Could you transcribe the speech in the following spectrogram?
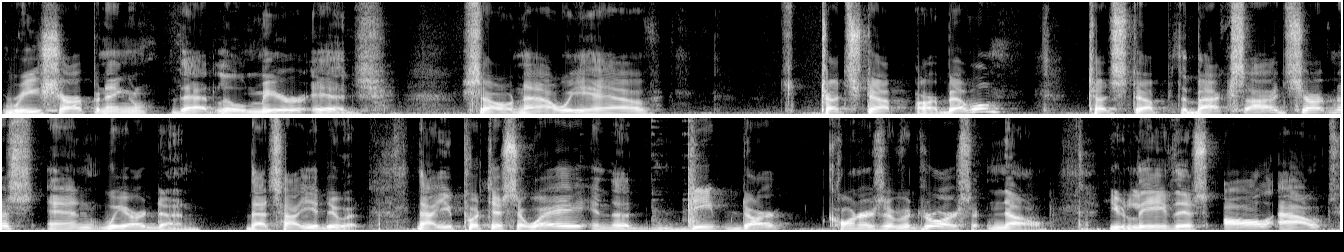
resharpening that little mirror edge. So now we have touched up our bevel, touched up the backside sharpness, and we are done. That's how you do it. Now you put this away in the deep dark corners of a drawer. No, you leave this all out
